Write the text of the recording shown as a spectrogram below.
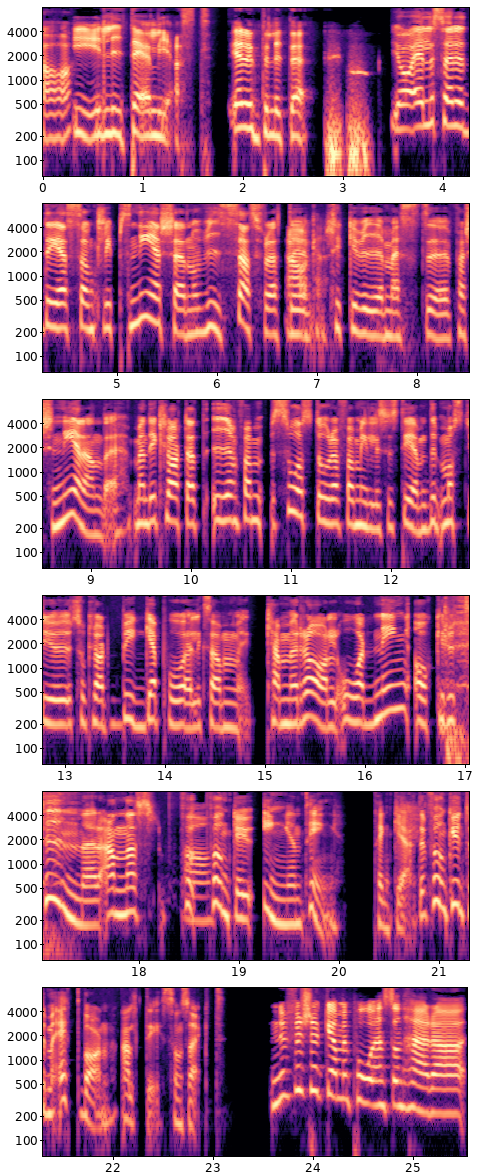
Ja. är lite eljest. Är det inte lite... Ja, eller så är det det som klipps ner sen och visas för att Ja, det kanske. tycker vi är mest eh, fascinerande. Men det är klart att i en så stora familjesystem, det måste ju såklart bygga på liksom kameral ordning och rutiner. Annars Ja. funkar ju ingenting, tänker jag. Det funkar ju inte med ett barn alltid, som sagt. Nu försöker jag mig på en sån här uh,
